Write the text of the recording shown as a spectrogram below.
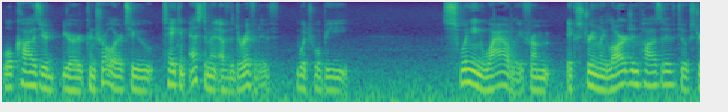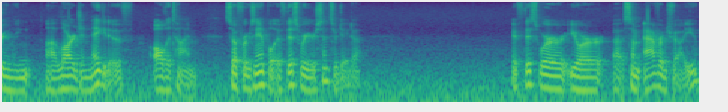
will cause your, your controller to take an estimate of the derivative, which will be swinging wildly from extremely large and positive to extremely uh, large and negative all the time. So, for example, if this were your sensor data, if this were your uh, some average value,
